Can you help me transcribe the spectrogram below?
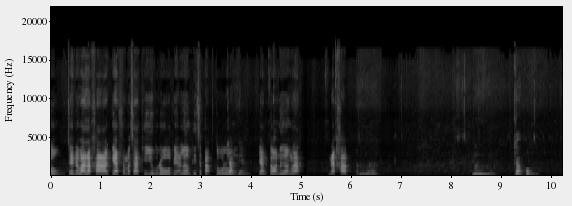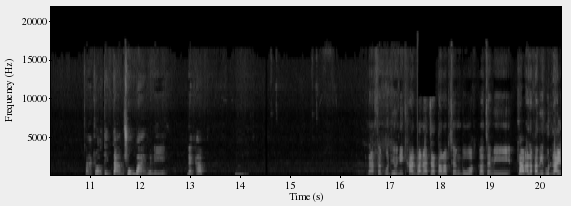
ลงจะเห็นได้ว่าราคาแก๊สธรรมชาติที่ยุโรปเนี่ยเริ่มที่จะปรับตัวลครังบเนี่ยอย่างต่อเนื่องละนะครับอ่าฮะอืมครับผมอะรอติดตามช่วงบ่ายวันนี้นะครับ อืม นะส่วนหุ้นที่วันนี้คาดว่าน่าจะตอบรับเชิงบวก ก็จะมีครับอ่าแล้วก็มีหุ้นราย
